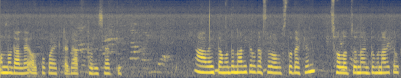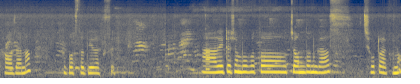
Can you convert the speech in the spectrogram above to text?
অন্য ডালে অল্প কয়েকটা গাব ধরেছে আর কি। আর এই তো আমাদের নারিকেল গাছের অবস্থা দেখেন। ছলার জন্য একদম নারিকেল খাওয়া যায় না বস্তা দিয়ে রাখছে। আর এটা সম্ভবত চন্দন গাছ, ছোট এখনও।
